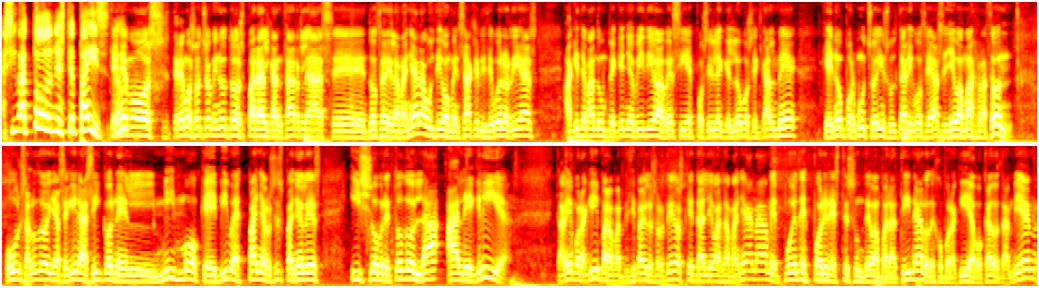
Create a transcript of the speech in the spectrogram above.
Así va todo en este país. Tenemos, tenemos ocho minutos para alcanzar las 12 eh, de la mañana. Último mensaje, dice buenos días. Aquí te mando un pequeño vídeo a ver si es posible que el lobo se calme, que no por mucho insultar y vocear se lleva más razón. Un saludo y a seguir así con el mismo que viva España los españoles y sobre todo la alegría. También por aquí, para participar en los sorteos, ¿qué tal llevas la mañana? ¿Me puedes poner? Este es un tema para Tina, lo dejo por aquí, abocado también.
